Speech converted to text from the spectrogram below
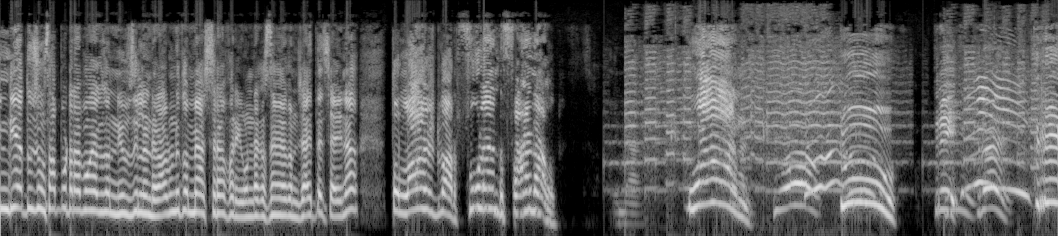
ইন্ডিয়া দুজন সাপোর্টার এবং একজন নিউজিল্যান্ডের আর উনি তো ম্যাচ রেফারি ওনার কাছে আমি এখন যাইতে চাই না। তো লাস্ট বার full and final one two three three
